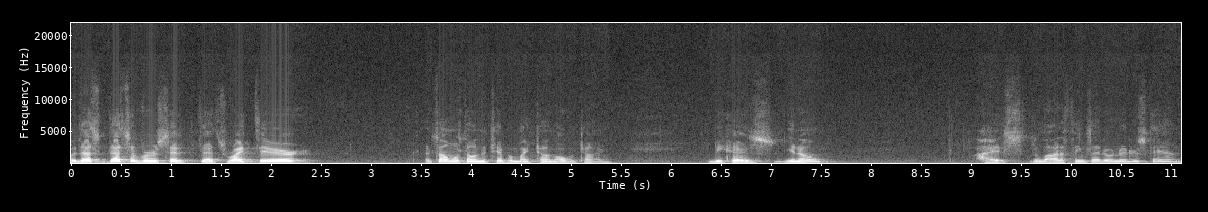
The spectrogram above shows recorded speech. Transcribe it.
But that's, that's a verse that, that's right there. It's almost on the tip of my tongue all the time. Because, you know, I, a lot of things I don't understand.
